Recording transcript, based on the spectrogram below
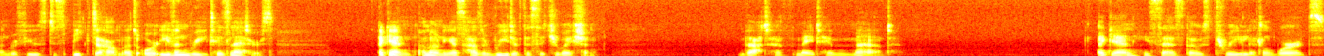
and refused to speak to Hamlet or even read his letters. Again, Polonius has a read of the situation. That hath made him mad. Again he says those three little words.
